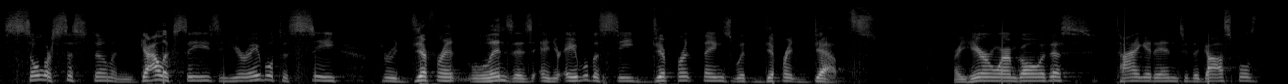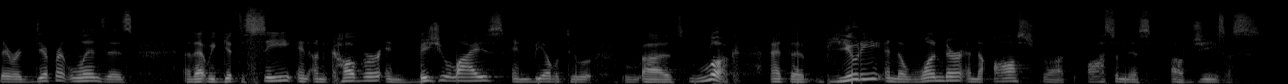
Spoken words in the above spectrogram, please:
solar system and galaxies, and you're able to see through different lenses and you're able to see different things with different depths. Are you hearing where I'm going with this? Tying it into the Gospels, there are different lenses that we get to see and uncover and visualize and be able to uh, look at the beauty and the wonder and the awestruck awesomeness of Jesus.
